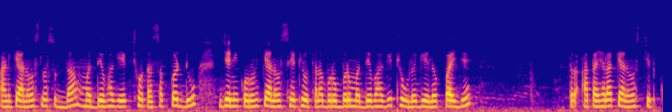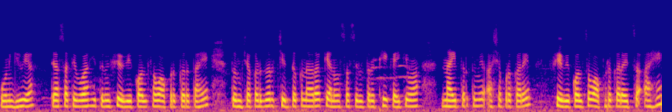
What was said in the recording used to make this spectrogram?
आणि कॅनव्हसला सुद्धा मध्यभागी एक छोटासा कट देऊ जेणेकरून कॅनव्हस हे ठेवताना बरोबर मध्यभागी ठेवलं गेलं पाहिजे. तर आता ह्याला कॅनव्हस चिटकवून घेऊया. त्यासाठी बघा इथं मी फेविकॉलचा वापर करत आहे. तुमच्याकडे जर चिटकणारा कॅनव्हस असेल तर ठीक आहे किंवा नाहीतर तुम्ही अशा प्रकारे फेविकॉलचा वापर करायचा आहे.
